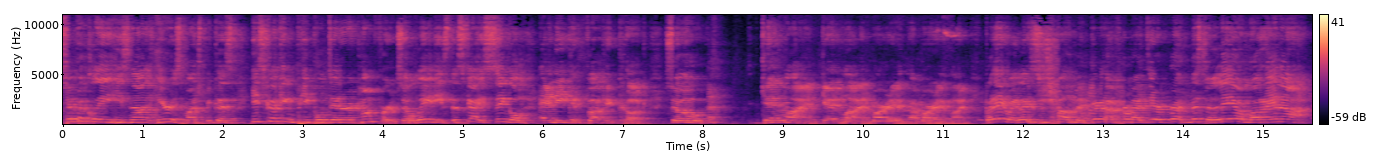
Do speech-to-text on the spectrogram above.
typically, he's not here as much because he's cooking people dinner at comfort. So ladies, this guy's single and he can fucking cook. So get in line, get in line. I'm already, I'm already in line. But anyway, ladies and gentlemen, give it up for my dear friend, Mr. Leo Moreno.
